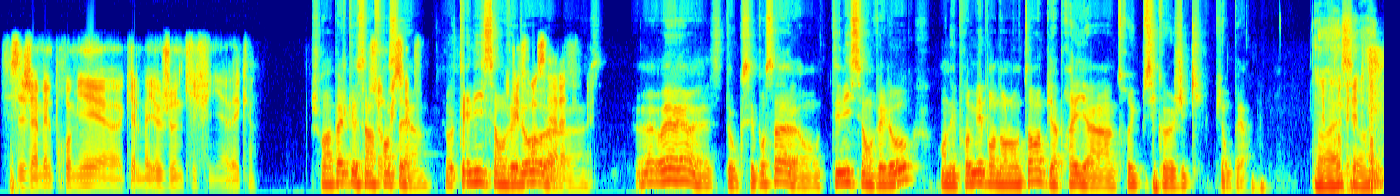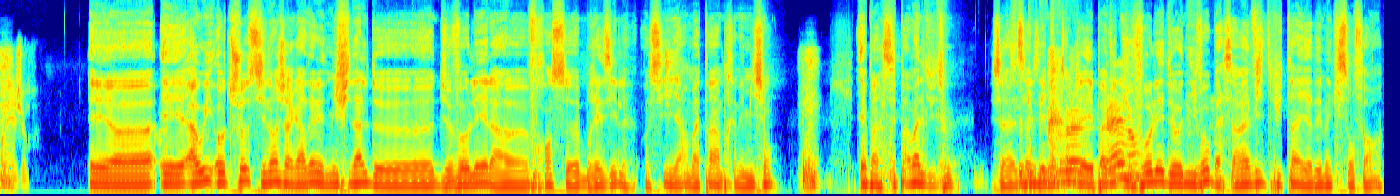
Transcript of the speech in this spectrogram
c'est jamais le premier euh, qui a le maillot jaune qui finit avec. hein. Je vous rappelle que c'est un Sur Français. hein. Au tennis et en Il vélo. français à la euh, fin, ouais. Ouais, ouais. Donc c'est pour ça, en tennis et en vélo, on est premier pendant longtemps, et puis après il y a un truc psychologique, puis on perd. Les, Ouais, premiers, c'est les vrai. trois premiers jours. Et, euh, et ah oui, autre chose, sinon j'ai regardé les demi-finales de, du volet là, euh, France-Brésil aussi hier matin après l'émission. Et ben c'est pas mal du tout. Ça, C'est ça du faisait longtemps que j'avais pas ouais, vu du volet de haut niveau, bah ça va vite, putain, il y a des mecs qui sont forts. hein.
